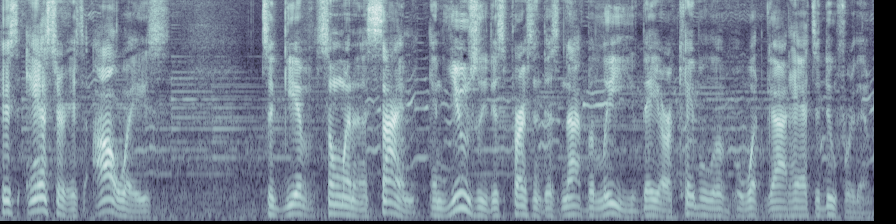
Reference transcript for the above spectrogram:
his answer is always to give someone an assignment. And usually, this person does not believe they are capable of what God had to do for them.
